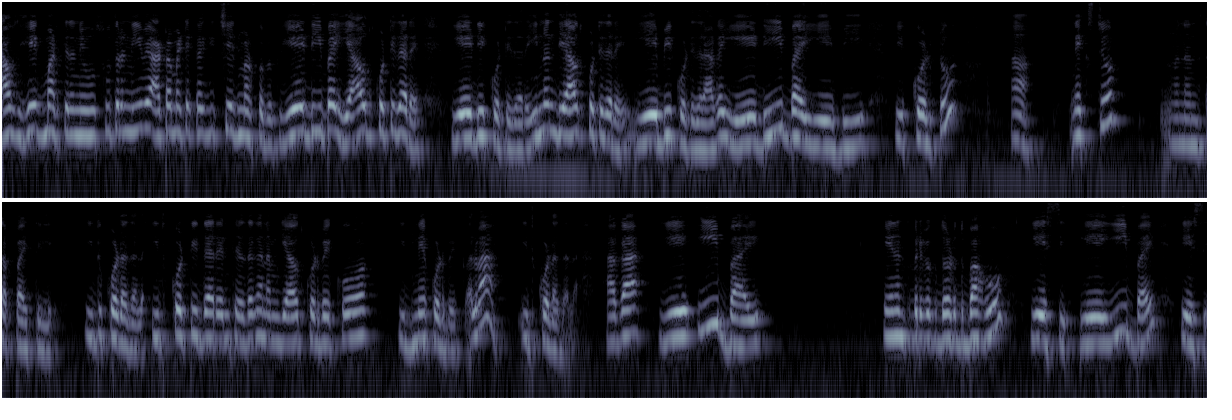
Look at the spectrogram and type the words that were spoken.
ಯಾವ್ದು ಹೇಗೆ ಮಾಡ್ತೀರಾ ನೀವು? ಸೂತ್ರ ನೀವೇ ಆಟೋಮೆಟಿಕ್ ಆಗಿ ಚೇಂಜ್ ಮಾಡ್ಕೋಬೇಕು. ಎ ಡಿ ಬೈ ಯಾವ್ದು ಕೊಟ್ಟಿದ್ದಾರೆ? ಎ ಡಿ ಕೊಟ್ಟಿದ್ದಾರೆ. ಇನ್ನೊಂದು ಯಾವ್ದು ಕೊಟ್ಟಿದ್ದಾರೆ? ಎ ಬಿ ಕೊಟ್ಟಿದ್ದಾರೆ. ಆಗ A D by A B equal to ಹಾಂ ನೆಕ್ಸ್ಟು ನಂದು ತಪ್ಪಾಯ್ತು ಇಲ್ಲಿ. ಇದು ಕೊಡೋದಲ್ಲ. ಇದು ಕೊಟ್ಟಿದ್ದಾರೆ ಅಂತ ಹೇಳಿದಾಗ ನಮ್ಗೆ ಯಾವ್ದು ಕೊಡಬೇಕು? ಇದನ್ನೇ ಕೊಡಬೇಕು, ಅಲ್ವಾ? ಇದು ಕೊಡೋದಲ್ಲ. ಆಗ ಎ ಇ ಬೈ ಏನಂತ ಬರಬೇಕು? ದೊಡ್ಡದು ಬಾಹು A C A E by A C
